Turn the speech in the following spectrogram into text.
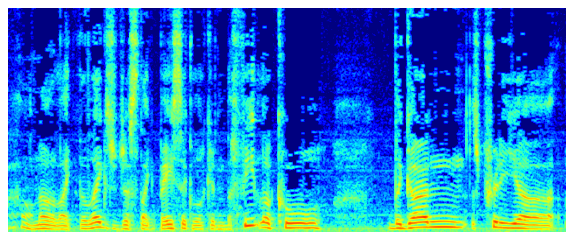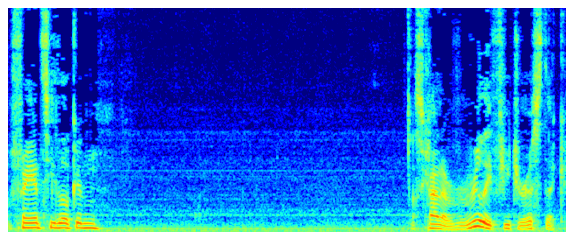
I don't know, like the legs are just like basic looking. The feet look cool. The gun is pretty uh, fancy looking. It's kind of really futuristic.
